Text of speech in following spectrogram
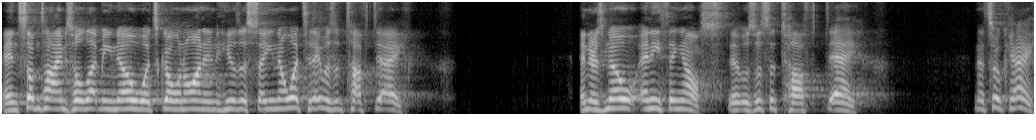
And sometimes he'll let me know what's going on, and he'll just say, you know what, today was a tough day. And there's no anything else. It was just a tough day. That's okay.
